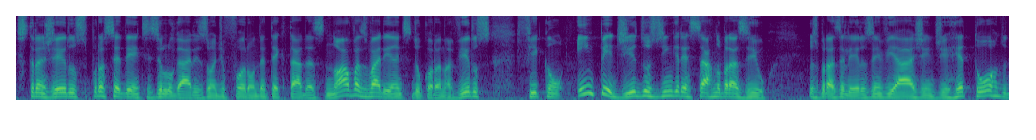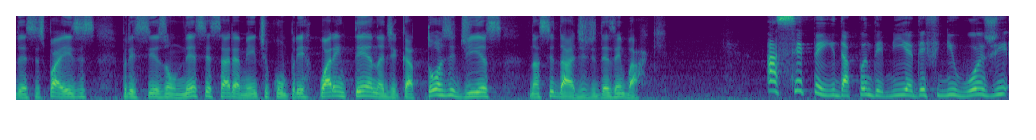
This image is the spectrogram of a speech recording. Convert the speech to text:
Estrangeiros procedentes de lugares onde foram detectadas novas variantes do coronavírus ficam impedidos de ingressar no Brasil. Os brasileiros em viagem de retorno desses países precisam necessariamente cumprir quarentena de 14 dias na cidade de desembarque. A CPI da pandemia definiu hoje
